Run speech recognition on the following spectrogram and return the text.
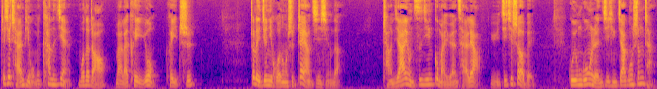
这些产品我们看得见、摸得着，买来可以用、可以吃。这类经济活动是这样进行的：厂家用资金购买原材料与机器设备。雇佣工人进行加工生产，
